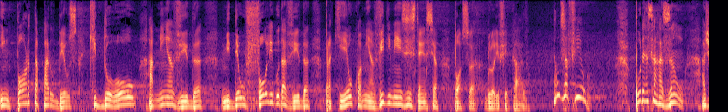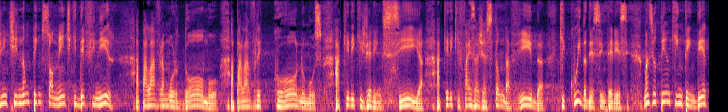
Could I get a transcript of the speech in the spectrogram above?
importa para o Deus que doou a minha vida, me deu o fôlego da vida, para que eu com a minha vida e minha existência possa glorificá-lo. É um desafio. Por essa razão, a gente não tem somente que definir a palavra mordomo, a palavra econômos, aquele que gerencia, aquele que faz a gestão da vida, que cuida desse interesse. Mas eu tenho que entender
